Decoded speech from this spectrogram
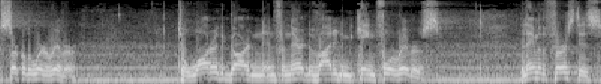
Circle the word river. To water the garden, and from there it divided and became four rivers. The name of the first is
